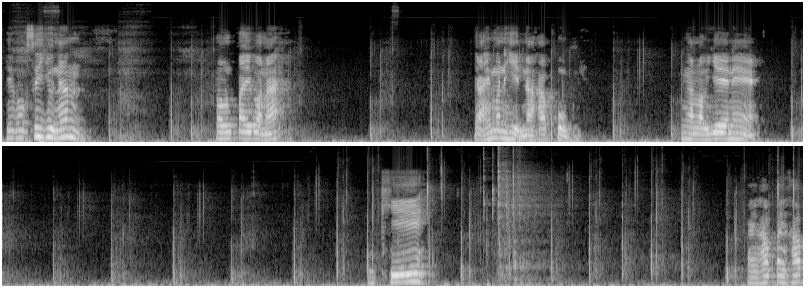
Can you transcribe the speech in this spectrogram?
เฮ้พ็อกซี่อยู่นั่น เรามันไปก่อนนะ อย่าให้มันเห็นนะครับผมไม่งั้นเราแย่แน่ โอเค ไปครับไปครับ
